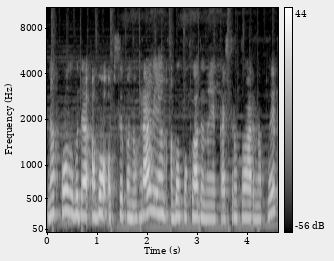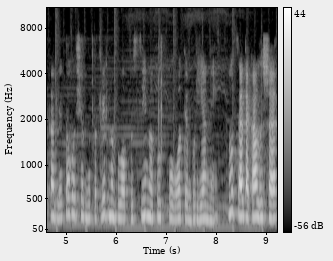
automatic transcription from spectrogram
Навколо буде або обсипано гравієм, або покладена якась тротуарна плитка для того, щоб не потрібно було постійно тут полоти бур'яни. Ну, це така лише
